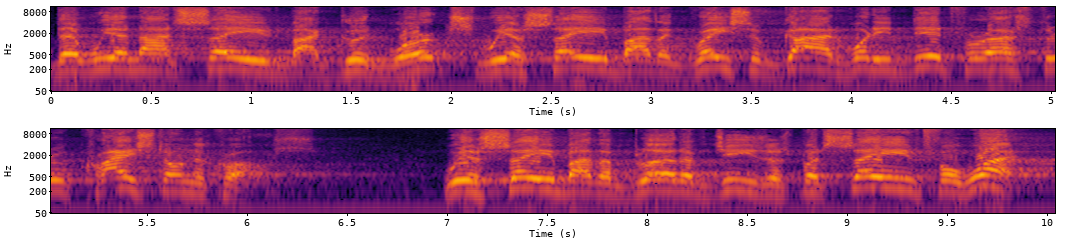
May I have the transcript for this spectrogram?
that we are not saved by good works. We are saved by the grace of God, what He did for us through Christ on the cross. We are saved by the blood of Jesus, but saved for what?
